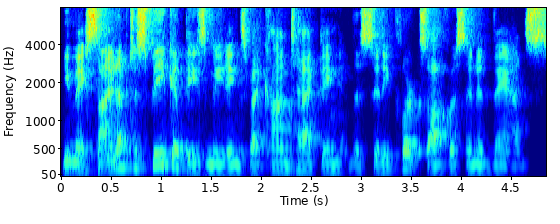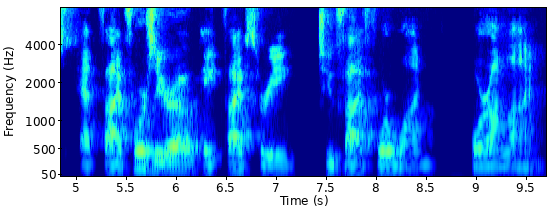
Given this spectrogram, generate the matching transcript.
You may sign up to speak at these meetings by contacting the city clerk's office in advance at 540-853-2541 or online.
